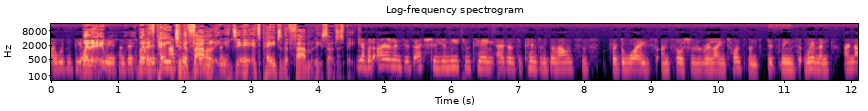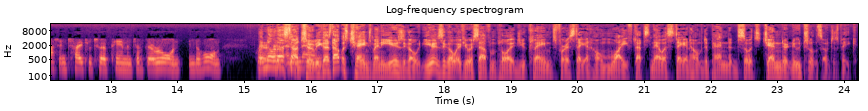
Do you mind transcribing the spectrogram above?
I wouldn't be Well, up to date on this. it, well but it's paid not to the family. husband. it's it's paid to the family, so to speak. Yeah, but Ireland is actually unique in paying adult dependent allowances for the wives and social reliant husbands. This means that women are not entitled to a payment of their own in the home. Well, no, that's and not true because that was changed many years ago. Years ago, if you were self-employed, you claimed for a stay-at-home wife. That's now a stay-at-home dependent, so it's gender neutral, so to speak.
